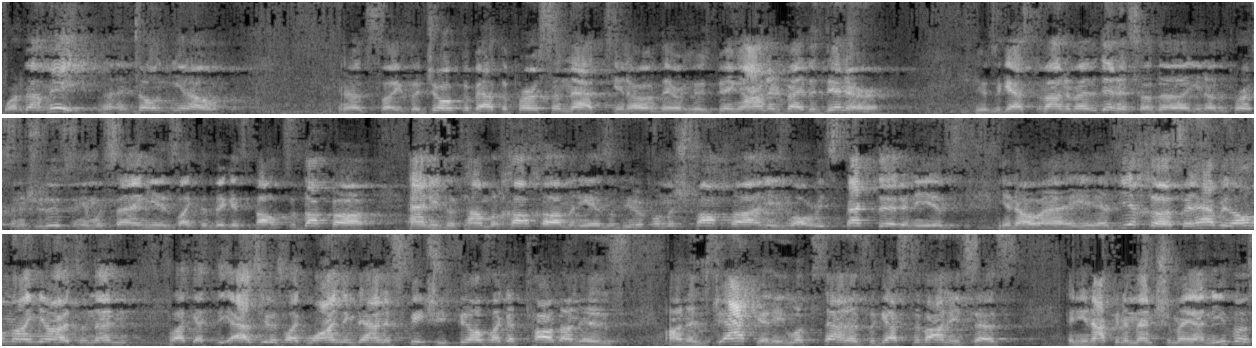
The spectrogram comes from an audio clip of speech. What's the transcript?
What about me? Don't, you know, you know, it's like the joke about the person that, you know, who's being honored by the dinner he was a guest of honor by the dinner. So the you know the person introducing him was saying he is like the biggest Baal Tzedakah, and he's a Talmud Chacham, and he has a beautiful mishpacha, and he's well respected, and he is you know uh, he has yichus and having the whole nine yards. And then like at the as he was like winding down his speech, he feels like a tug on his on his jacket. He looks down as the guest of honor. He says, "And you're not going to mention my anivos?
